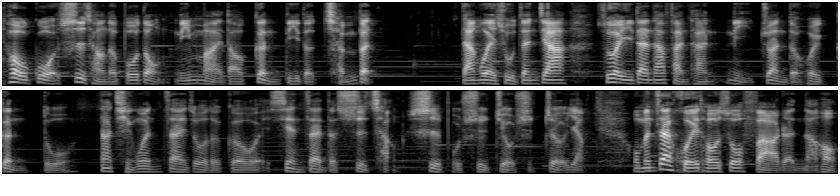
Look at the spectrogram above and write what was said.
透过市场的波动，你买到更低的成本，单位数增加，所以一旦它反弹，你赚的会更多。那请问在座的各位，现在的市场是不是就是这样？我们再回头说法人，然后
